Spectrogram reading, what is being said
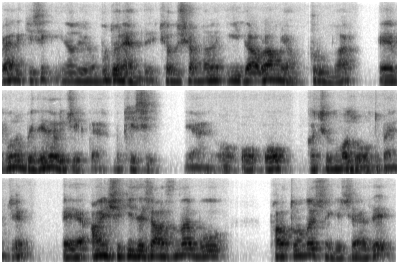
ben kesinlikle inanıyorum bu dönemde çalışanlara iyi davranmayan kurumlar e, bunun bedelini ödeyecekler. Bu kesin. Yani o, o, o kaçınılmaz oldu bence. E, aynı şekilde esasında bu patronlar için geçerli.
